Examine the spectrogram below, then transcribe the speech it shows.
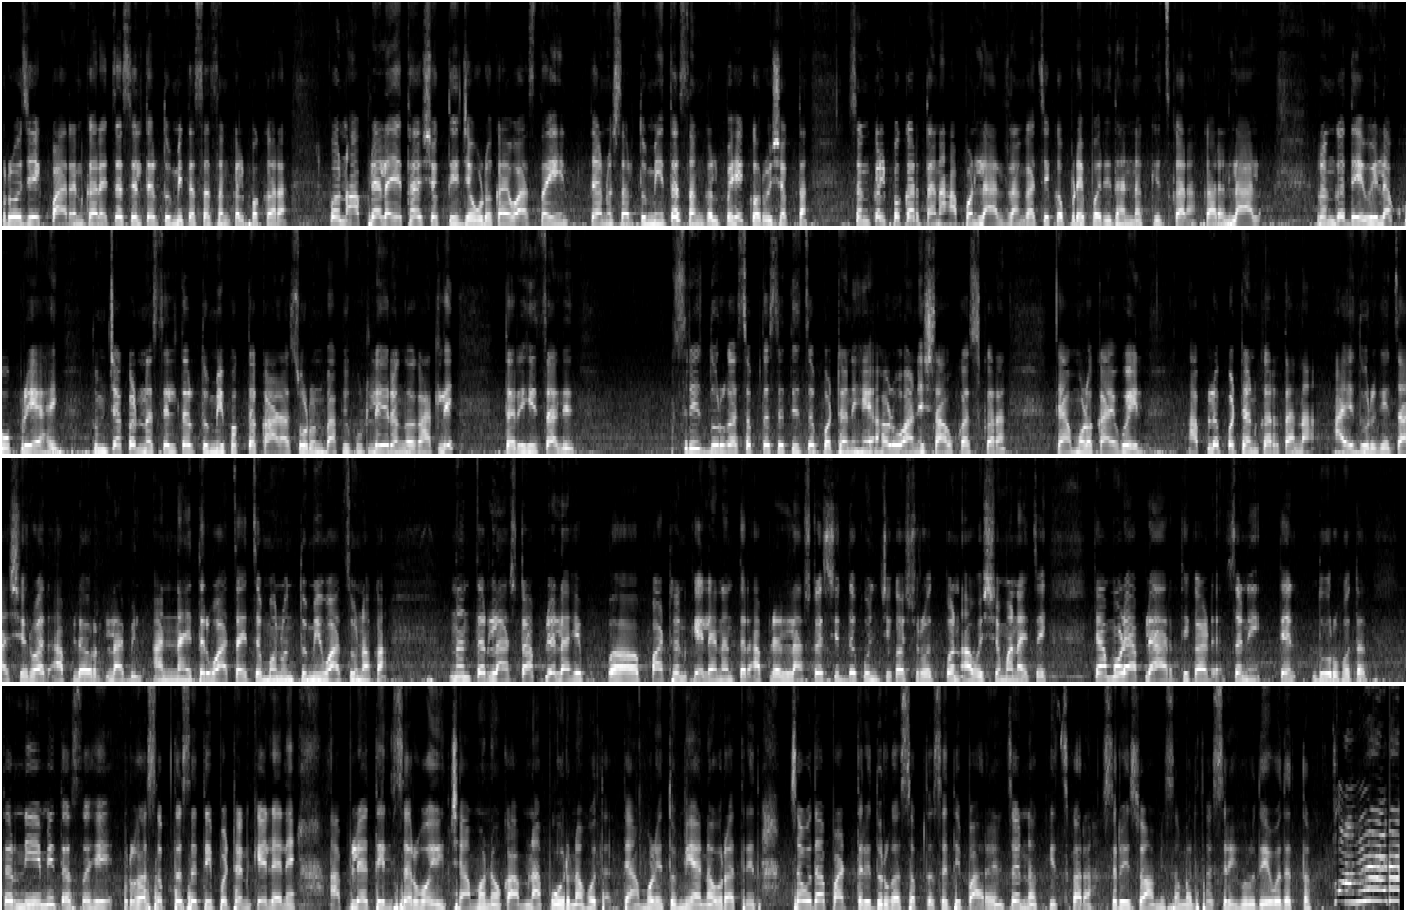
रोज एक पारायण करायचं असेल तर तुम्ही तसा संकल्प करा. पण आपल्याला यथाशक्ती जेवढं काय वाचता येईल त्यानुसार तुम्ही इथं संकल्प हे करू शकता. संकल्प करताना आपण लाल रंगाचे कपडे परिधान नक्कीच करा. कारण लाल रंग देवीला खूप प्रिय आहे. तुमच्याकडं नसेल तर तुम्ही फक्त काळा सोडून बाकी कुठलेही रंग घातले तरीही चालेल. श्री दुर्गा सप्तशतीचं पठण हे हळू आणि सावकाश करा. त्यामुळं काय होईल? आपलं पठण करताना आई दुर्गेचा आशीर्वाद आपल्यावर लाभेल. आणि नाहीतर वाचायचं म्हणून तुम्ही वाचू नका. नंतर लास्ट आपल्याला हे पाठन केल्यानंतर आपल्याला लास्ट सिद्ध कुंचिका स्रोत पण अवश्य म्हणायचं आहे त्यामुळे आपल्या आर्थिक अडचणी ते दूर होतात. तर नियमित असं हे दुर्गा सप्तशती पठण केल्याने आपल्यातील सर्व इच्छा मनोकामना पूर्ण होतात. त्यामुळे तुम्ही या नवरात्रीत चौदा पाठ तरी दुर्गा सप्तशती पारायणचं नक्कीच करा. श्री स्वामी समर्थ श्री गुरुदेव दत्त. स्वामी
